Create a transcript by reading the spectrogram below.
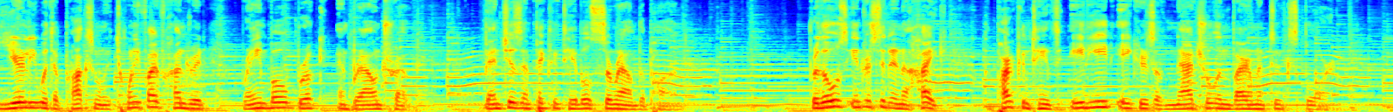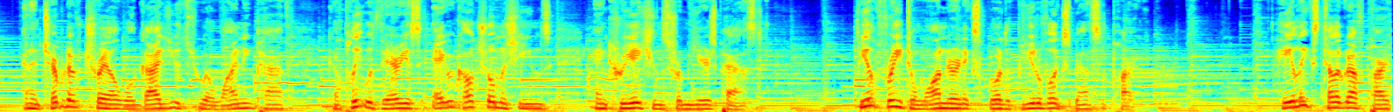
yearly with approximately 2,500 rainbow, brook, and brown trout. Benches and picnic tables surround the pond. For those interested in a hike, the park contains 88 acres of natural environment to explore. An interpretive trail will guide you through a winding path complete with various agricultural machines and creations from years past. Feel free to wander and explore the beautiful expanse expansive park. Hay Lakes Telegraph Park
